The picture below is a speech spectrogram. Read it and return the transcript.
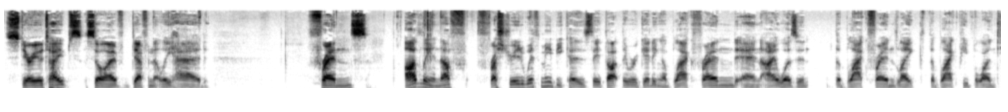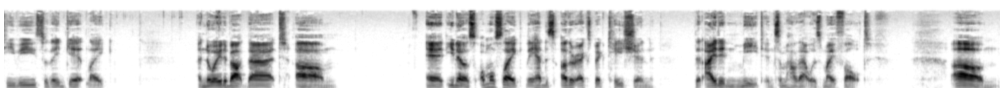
stereotypes, so I've definitely had friends, oddly enough, frustrated with me because they thought they were getting a black friend and I wasn't the black friend like the black people on TV, so they'd get like annoyed about that. Um, and you know, it's almost like they had this other expectation that I didn't meet, and somehow that was my fault. Um,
